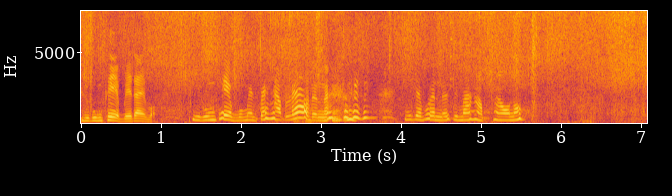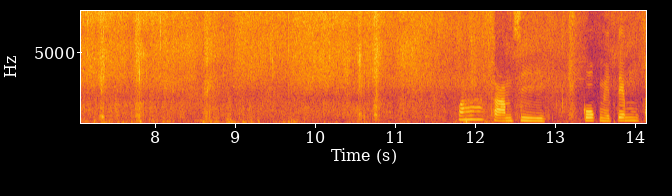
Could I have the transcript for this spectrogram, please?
อยู่กรุงเทพได้ได้บ่ที่กรุงเทพบ่แม่นไปหับแล้วเด้อนะนี่แต่เพิ่นเด้อสิมาหับเฮาเนาะว้าสามสี่กกในเต็มก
